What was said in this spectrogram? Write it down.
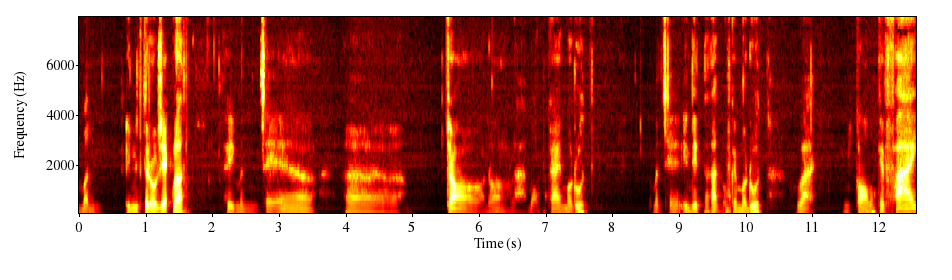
mình init cái project lên thì mình sẽ uh, cho nó là một cái module. Mình sẽ init nó thành một cái module và có một cái file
